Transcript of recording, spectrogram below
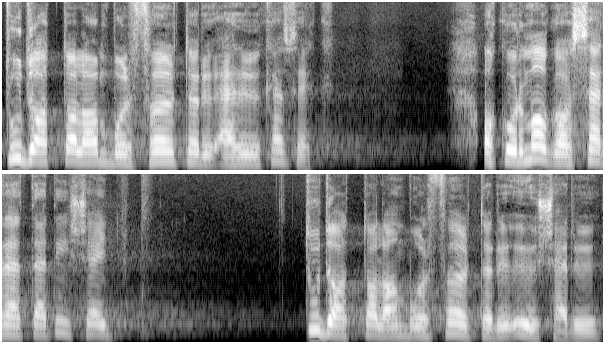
tudattalamból föltörő erők ezek? Akkor maga a szeretet is egy tudattalamból föltörő őserő.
